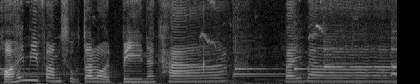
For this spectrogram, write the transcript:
ขอให้มีความสุขตลอดปีนะคะ บ๊ายบาย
